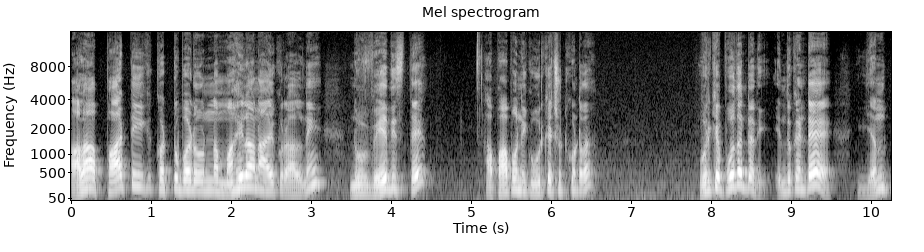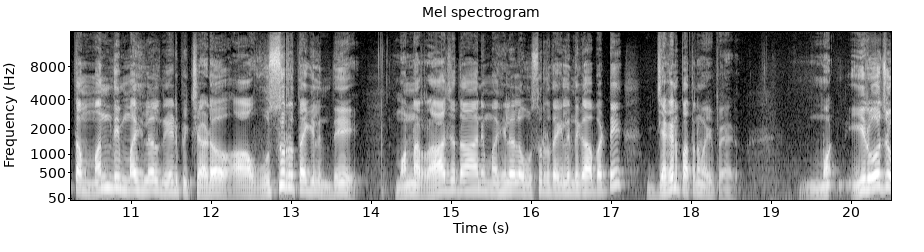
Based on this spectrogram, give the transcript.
అలా పార్టీకి కట్టుబడి ఉన్న మహిళా నాయకురాలని నువ్వు వేధిస్తే ఆ పాపం నీకు ఊరికే చుట్టుకుంటుందా? ఊరికే పోదంటది ఎందుకంటే ఎంతమంది మహిళలు నేర్పించాడో ఆ ఉసురు తగిలింది. మొన్న రాజధాని మహిళల ఉసురు తగిలింది కాబట్టి జగన్ పతనం అయిపోయాడు. ఈరోజు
